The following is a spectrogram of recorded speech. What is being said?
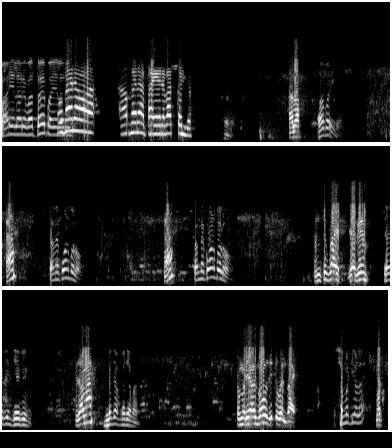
પાયલ હારે વાત થાય પાયલ હારે? ઊભા રહો આ ઊભા રહો ભાઈ હારે વાત કરી લો હા. હાલો હા ભાઈ હા તમે કોણ બોલો હા તમે કોણ બોલો મનસુખભાઈ જય ભીમ જય ભીમ જય ભીમ મજામાં મજા મજામાં સમડિયાળ બહુ જીતુભાઈ ભાઈ સમઢિયાળા મોટ-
